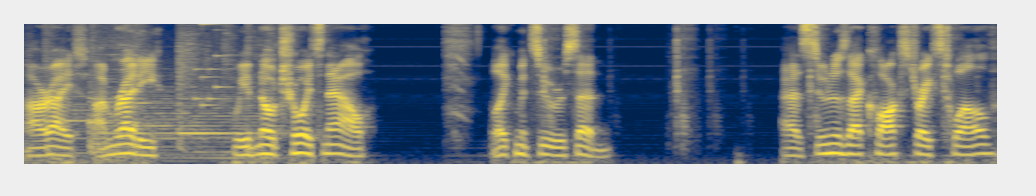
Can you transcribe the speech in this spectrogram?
Alright, I'm ready. We have no choice now. Like Mitsuru said, as soon as that clock strikes 12,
